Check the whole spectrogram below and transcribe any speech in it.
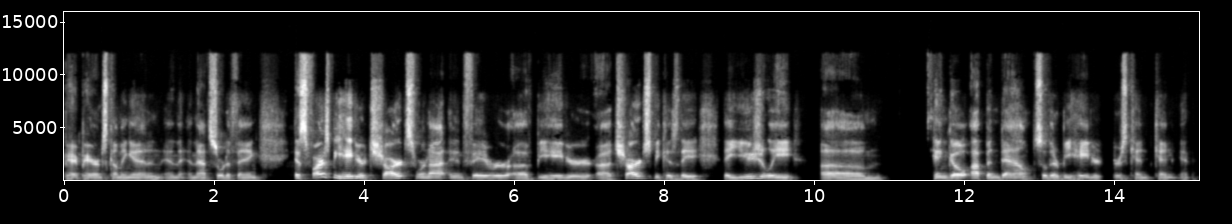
parents coming in and and, and that sort of thing. As far as behavior charts we're not in favor of behavior uh, charts because they they usually um, can go up and down. So their behaviors can can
